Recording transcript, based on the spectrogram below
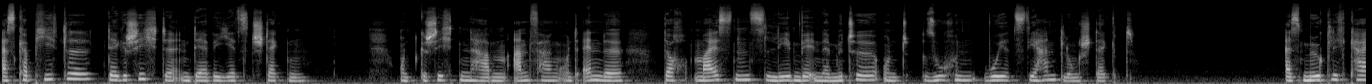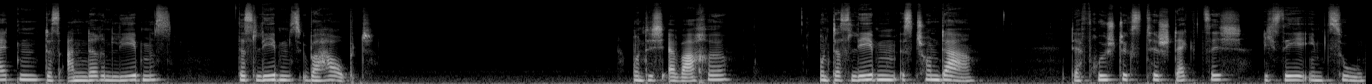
als Kapitel der Geschichte, in der wir jetzt stecken. Und Geschichten haben Anfang und Ende, doch meistens leben wir in der Mitte und suchen, wo jetzt die Handlung steckt. Als Möglichkeiten des anderen Lebens, des Lebens überhaupt. Und ich erwache und das Leben ist schon da. Der Frühstückstisch deckt sich, ich sehe ihm zu.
